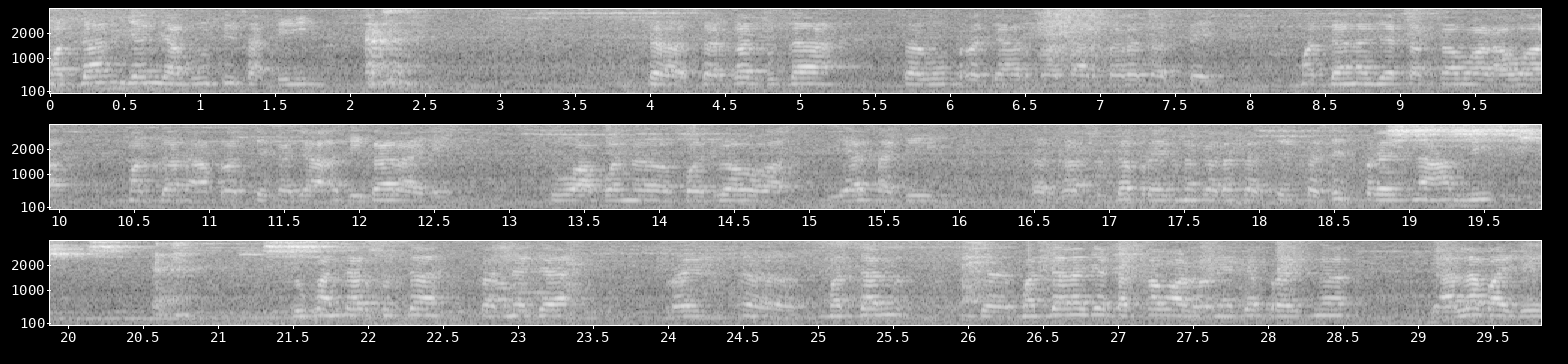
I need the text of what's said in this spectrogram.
मतदान जनजागृतीसाठी स सरकारसुद्धा सर्व प्रचार प्रसार करत असते. मतदानाचा टक्का वाढावा. मतदान हा प्रत्येकाचा अधिकार आहे. तो आपण बजवावा. यासाठी सरकारसुद्धा प्रयत्न करत असते. तसेच प्रयत्न आम्ही दुकानदारसुद्धा करण्याच्या प्रयत्न मतदान मतदानाचा टक्का वाढवण्याचा प्रयत्न झाला पाहिजे.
